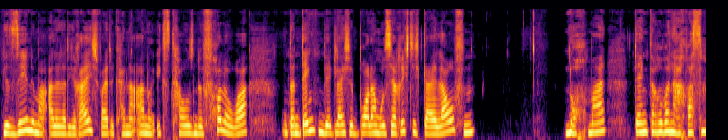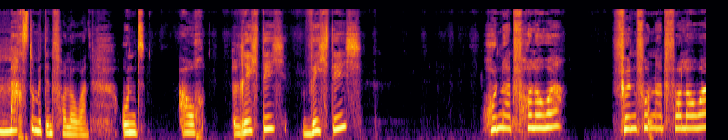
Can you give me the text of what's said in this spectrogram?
Wir sehen immer alle da die Reichweite, keine Ahnung, x tausende Follower und dann denken wir gleich, boah, da muss ja richtig geil laufen nochmal, denk darüber nach, was machst du mit den Followern? Und auch richtig wichtig, 100 Follower, 500 Follower,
